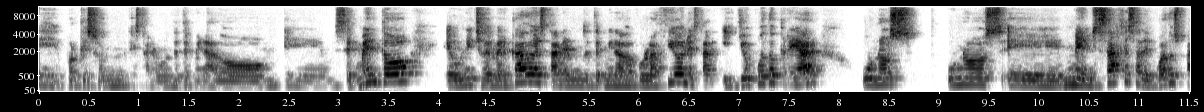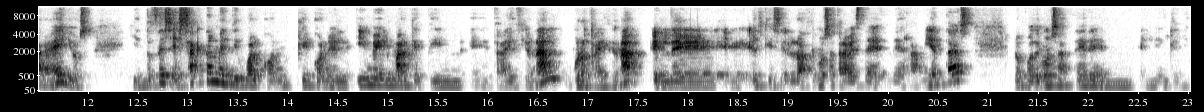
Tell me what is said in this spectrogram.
eh, porque están en un determinado eh, segmento, en un nicho de mercado, están en una determinada población, están, y yo puedo crear unos, unos eh, mensajes adecuados para ellos. Y entonces, exactamente igual que con el email marketing tradicional, bueno, tradicional, el, de, el que lo hacemos a través de, herramientas, lo podemos hacer en LinkedIn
